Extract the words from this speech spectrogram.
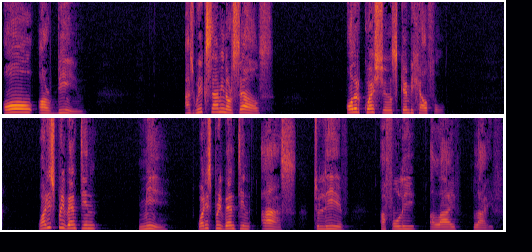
all our being? As we examine ourselves, other questions can be helpful. What is preventing me? What is preventing us to live a fully alive life?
